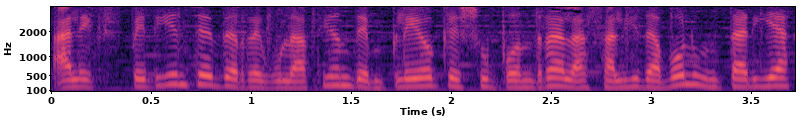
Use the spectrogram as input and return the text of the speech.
al expediente de regulación de empleo que supondrá la salida voluntaria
